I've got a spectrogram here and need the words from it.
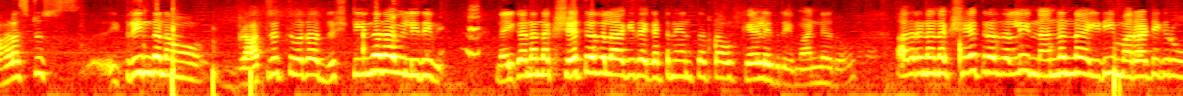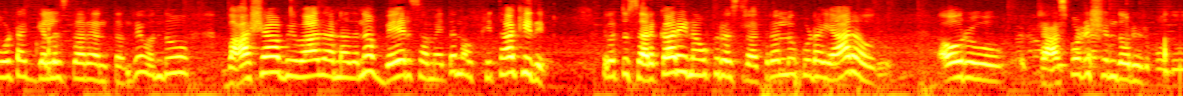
ಬಹಳಷ್ಟು ಇದರಿಂದ ನಾವು ಭ್ರಾತೃತ್ವದ ದೃಷ್ಟಿಯಿಂದ ನಾವು ಇಲ್ಲಿದ್ದೀವಿ. ಈಗ ನನ್ನ ಕ್ಷೇತ್ರದಲ್ಲಾಗಿದೆ ಘಟನೆ ಅಂತ ತಾವು ಕೇಳಿದ್ರಿ ಮಾನ್ಯರು. ಆದರೆ ನನ್ನ ಕ್ಷೇತ್ರದಲ್ಲಿ ನನ್ನನ್ನು ಇಡೀ ಮರಾಠಿಗರು ಓಟಾಗಿ ಗೆಲ್ಲಿಸ್ತಾರೆ ಅಂತಂದರೆ ಒಂದು ಭಾಷಾ ವಿವಾದ ಅನ್ನೋದನ್ನು ಬೇರೆ ಸಮೇತ ನಾವು ಕಿತ್ತಾಕಿದ್ದೀವಿ. ಇವತ್ತು ಸರ್ಕಾರಿ ನೌಕರಸ್ಥರು ಅದರಲ್ಲೂ ಕೂಡ ಯಾರು ಅವರು ಅವರು ಟ್ರಾನ್ಸ್ಪೋರ್ಟೇಷನ್ದವ್ರು ಇರ್ಬೋದು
